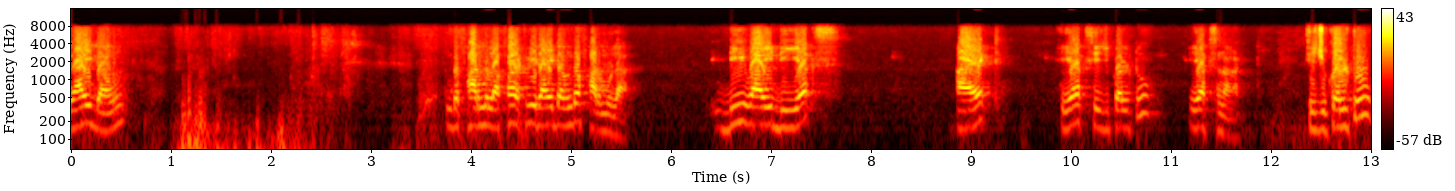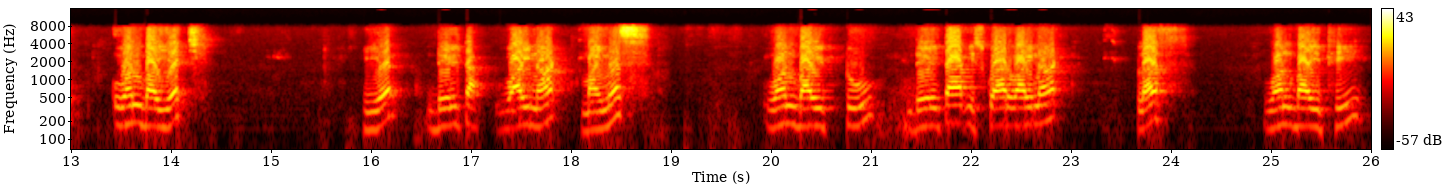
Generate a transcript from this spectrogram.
write down the formula first we write down the formula dy dx at x is equal to x naught is equal to 1 by h here delta y naught minus 1 by 2 delta square y naught plus 1 by 3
